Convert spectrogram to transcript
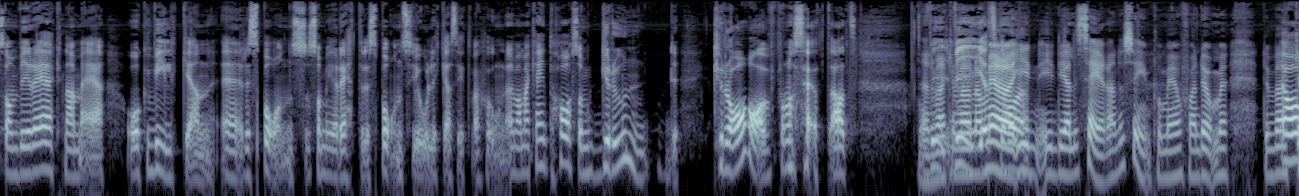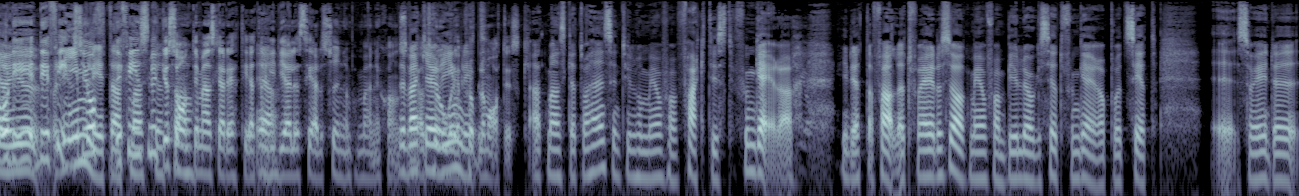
som vi räknar med och vilken eh, respons som är rätt respons i olika situationer. Men man kan inte ha som grundkrav på något sätt att det verkar vi, vara en mer idealiserande syn på människan då. Men det verkar ja, och det, det finns rimligt ju, Det finns mycket ta... sånt i mänskliga rättigheter, ja. idealiserade synen på människan det som jag tror är problematisk. att man ska ta hänsyn till hur människan faktiskt fungerar i detta fallet. För är det så att människan biologiskt sett fungerar på ett sätt så är det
